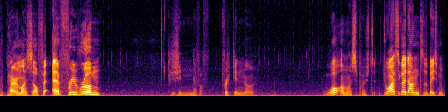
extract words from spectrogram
Preparing myself for every room, cause you never freaking know. What am I supposed to? Do I have to go down into the basement?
